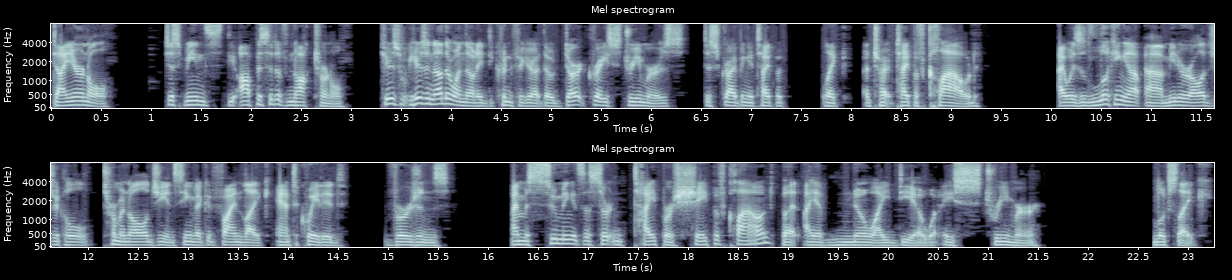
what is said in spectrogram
Diurnal just means the opposite of nocturnal. Here's here's another one that I couldn't figure out though. Dark gray streamers describing a type of like a type of cloud. I was looking up uh, meteorological terminology and seeing if I could find like antiquated versions. I'm assuming it's a certain type or shape of cloud, but I have no idea what a streamer looks like.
